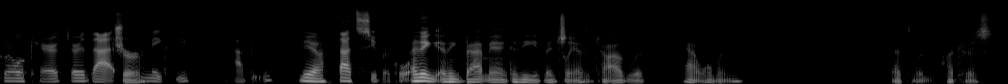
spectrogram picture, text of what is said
girl character that Sure. makes me happy. yeah, That's super cool. I think I think Batman because he eventually has a child with Catwoman. That's what Huntress.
